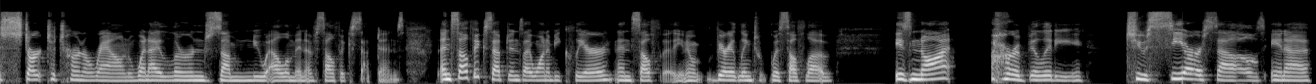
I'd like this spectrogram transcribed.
start to turn around when I learned some new element of self acceptance. And self acceptance, I want to be clear, and self, you know, very linked with self love, is not our ability to see ourselves in a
